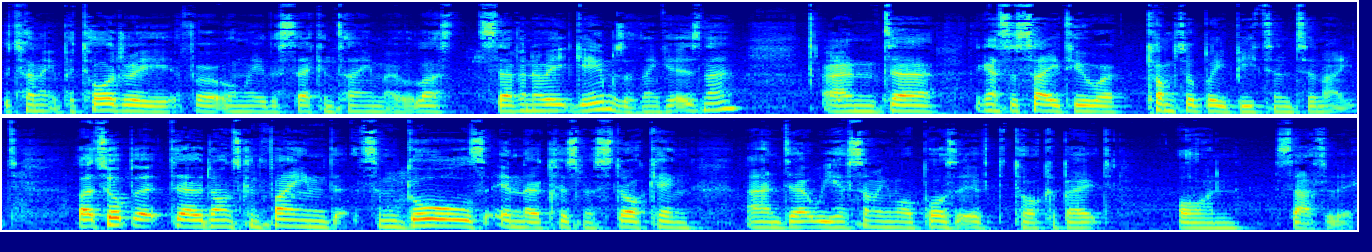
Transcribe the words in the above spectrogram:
returning to Pittodrie for only the second time out last seven or eight games, I think it is now, and uh, against a side who were comfortably beaten tonight. Let's hope that uh, Dons can find some goals in their Christmas stocking and uh, we have something more positive to talk about on Saturday.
